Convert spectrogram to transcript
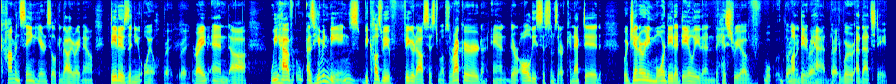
common saying here in Silicon Valley right now data is the new oil. Right, right. Right? And uh, we have, as human beings, because we've figured out system of record and there are all these systems that are connected, we're generating more data daily than the history of w- the amount of data right, we had. Like right. we're at that state.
